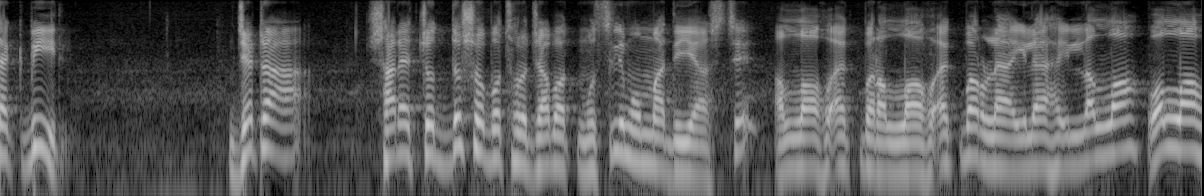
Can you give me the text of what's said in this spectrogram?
তাকবীর, যেটা সাড়ে চোদ্দশো বছর যাবৎ মুসলিম উম্মা দিয়ে আসছে, আল্লাহ আকবর আল্লাহ আকবর ইলাহ ইল্লাল্লাহ আল্লাহ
